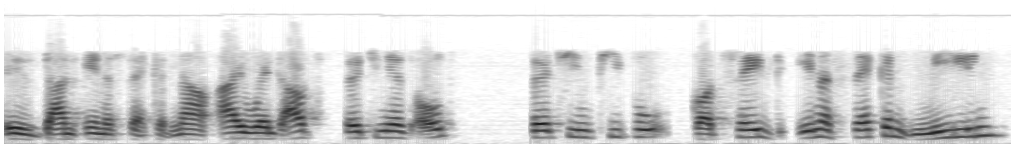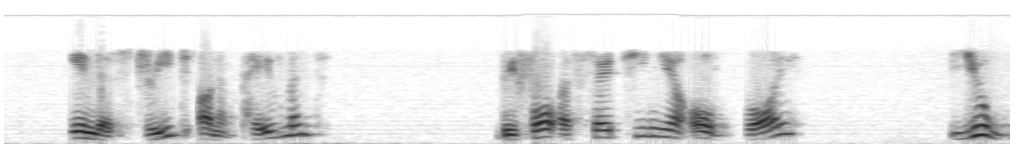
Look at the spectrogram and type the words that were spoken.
Is done in a second. Now, I went out 13 years old. 13 people got saved in a second, kneeling in the street on a pavement before a 13 year old boy. You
